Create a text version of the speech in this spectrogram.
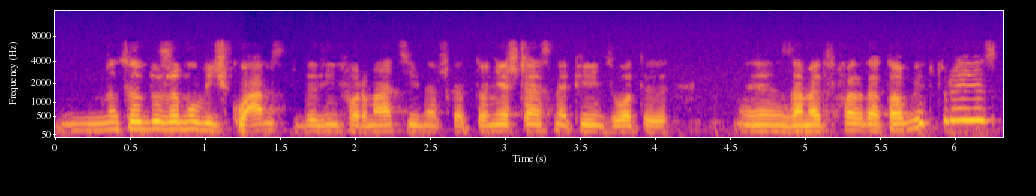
no co dużo mówić, kłamstw, dezinformacji, na przykład to nieszczęsne 5 zł e, za metr kwadratowy, które jest,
